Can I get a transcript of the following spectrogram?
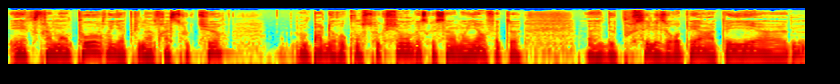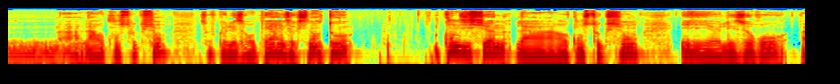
est extrêmement pauvre. Il n'y a plus d'infrastructures on parle de reconstruction parce que c'est un moyen en fait euh, de pousser les Européens à payer euh, la reconstruction. Sauf que les Européens, les Occidentaux conditionne la reconstruction et euh, les euros euh,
